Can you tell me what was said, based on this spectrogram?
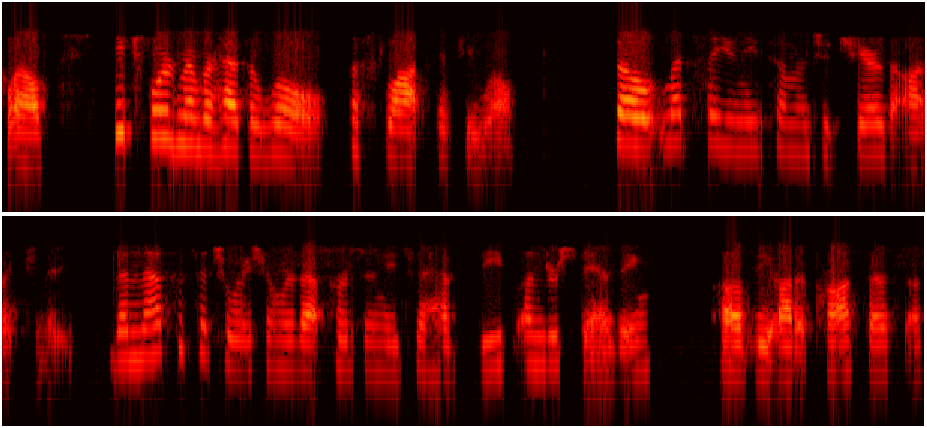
12. Each board member has a role, a slot, if you will. So let's say you need someone to chair the audit committee. Then that's a situation where that person needs to have deep understanding of the audit process, of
